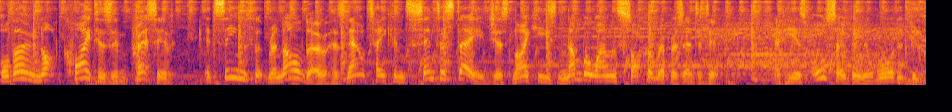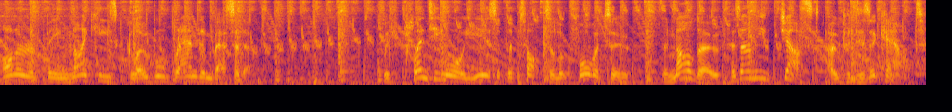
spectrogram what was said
Although not quite as impressive, it seems that Ronaldo has now taken centre stage as Nike's number one soccer representative, and he has also been awarded the honour of being Nike's global brand ambassador. With plenty more years at the top to look forward to, Ronaldo has only just opened his account.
